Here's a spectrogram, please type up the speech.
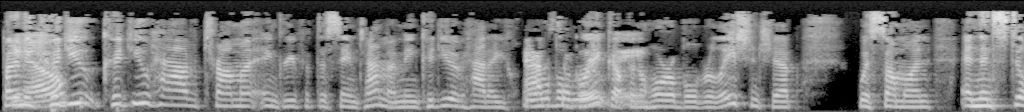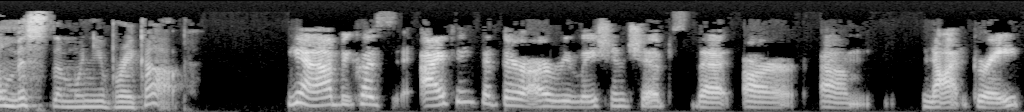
But I mean, know? could you, could you have trauma and grief at the same time? I mean, could you have had a horrible Absolutely. breakup and a horrible relationship with someone and then still miss them when you break up? Yeah, because I think that there are relationships that are, um, not great.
